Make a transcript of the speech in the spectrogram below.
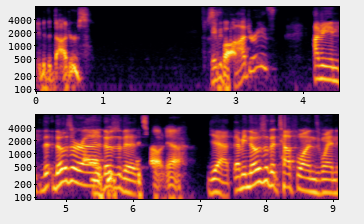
maybe the Dodgers. Just maybe the Padres. I mean, th- those are uh, those are the out, yeah. Yeah, I mean, those are the tough ones when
